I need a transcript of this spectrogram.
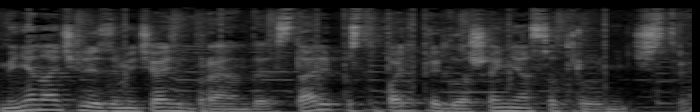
Меня начали замечать бренды, стали поступать приглашения о сотрудничестве.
